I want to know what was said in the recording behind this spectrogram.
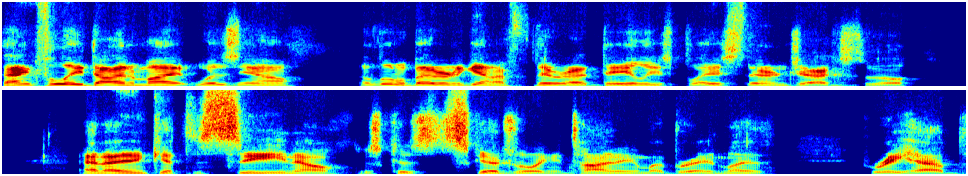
Thankfully, Dynamite was, you know, a little better. And again, they were at Daily's Place there in Jacksonville and I didn't get to see, you know, just because scheduling and timing in my brain, like rehab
